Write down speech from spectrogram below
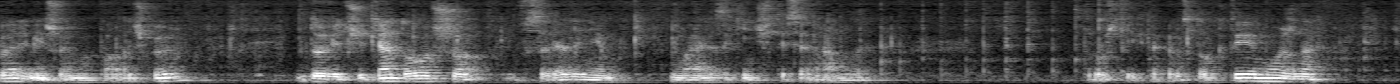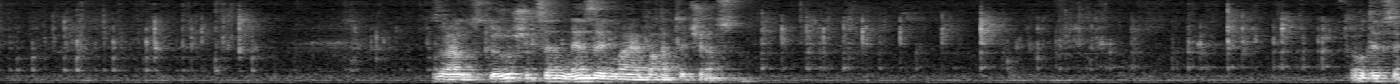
Перемішуємо паличкою до відчуття того, що всередині має закінчитися гранули. Трошки їх так розтовкти можна. Зразу скажу, що це не займає багато часу. От і все.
